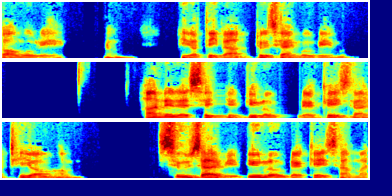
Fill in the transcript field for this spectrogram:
ကောင်းမှုတွေနော်ပြီးတော့သီလဒုစရိုက်မှုတွေအာနေတဲ့စိတ်ဖြင့်ပြုလုပ်တဲ့ကိစ္စထီအောင်အောင်စူးစိုက်ပြီးပြုလုပ်တဲ့ကိစ္စမှာ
